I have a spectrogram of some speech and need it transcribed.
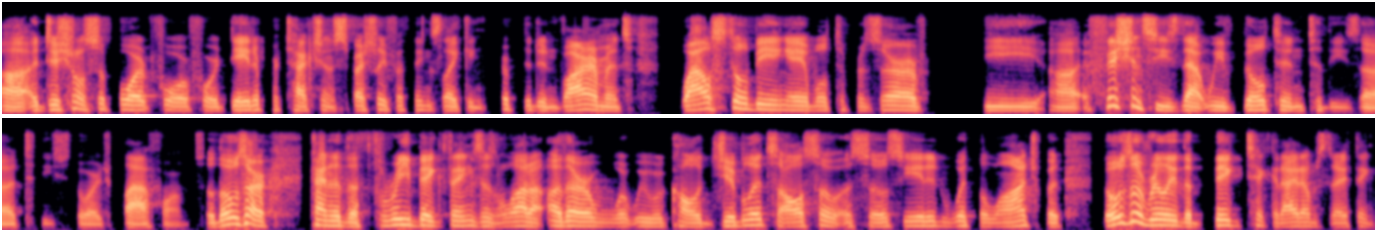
uh, additional support for for data protection, especially for things like encrypted environments, while still being able to preserve the uh, efficiencies that we've built into these uh, to these storage platforms. So those are kind of the three big things. There's a lot of other what we would call giblets also associated with the launch, but those are really the big ticket items that I think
